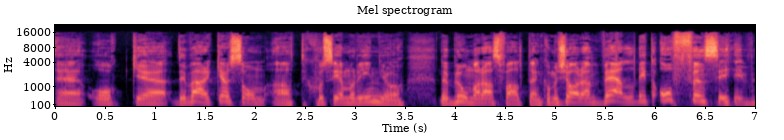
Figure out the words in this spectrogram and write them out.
Eh, och eh, Det verkar som att José Mourinho, nu blommar asfalten, kommer köra en väldigt offensiv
